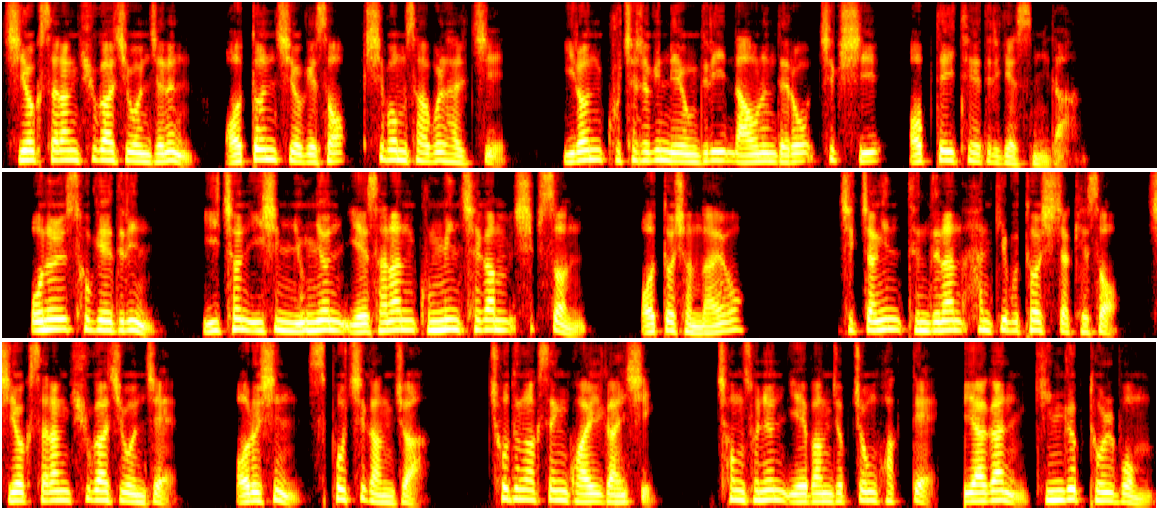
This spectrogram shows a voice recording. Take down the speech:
지역사랑 휴가 지원제는 어떤 지역에서 시범사업을 할지, 이런 구체적인 내용들이 나오는 대로 즉시 업데이트 해드리겠습니다. 오늘 소개해드린 2026년 예산안 국민체감 10선 어떠셨나요? 직장인 든든한 한 끼부터 시작해서 지역사랑 휴가 지원제, 어르신 스포츠 강좌, 초등학생 과일 간식, 청소년 예방접종 확대, 야간 긴급 돌봄,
